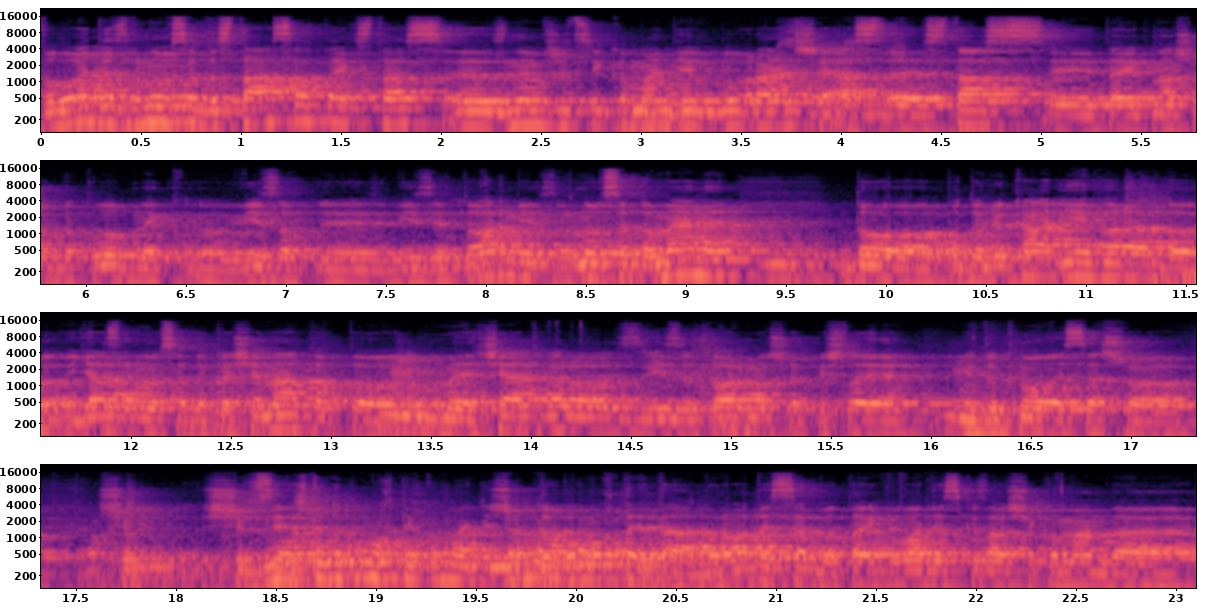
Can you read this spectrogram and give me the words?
Володя звернувся до Стаса, так як Стас е, з ним вже в цій команді був раніше. А е, Стас, е, так як наш одноклубник е, Віза, е, Візі Тормі, звернувся до мене, до Подолюка Ігора, до, я звернувся до Качана, тобто ми четверо з Візи Тормі, що пішли, відгукнулися, що щоб, щоб зі- Зможете допомогти команді. щоб допомогти та, боротися, бо так як Володя сказав, що команда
